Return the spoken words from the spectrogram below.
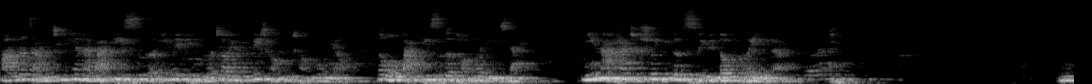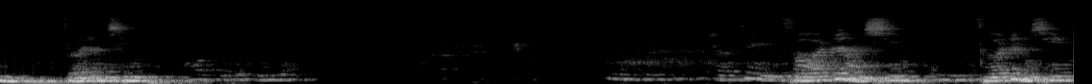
好，那咱们今天来把第四个，因为品格教育非常非常重要，那我们把第四个讨论一下。你哪怕只说一个词语都可以的。嗯，责任心。责任心，责任心，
